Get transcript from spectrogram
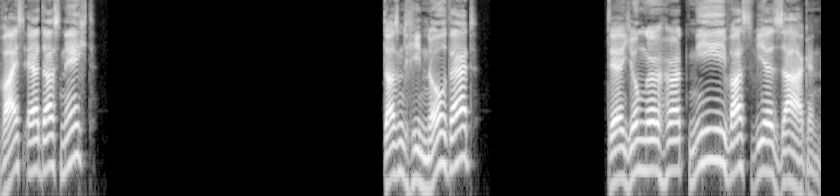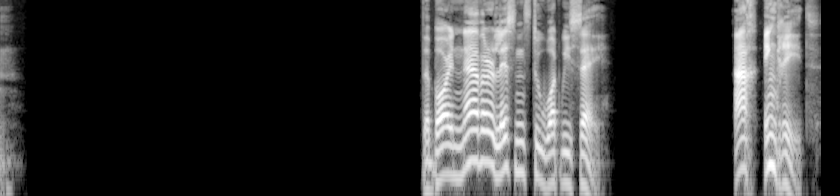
Weiß er das nicht? Doesn't he know that? Der Junge hört nie, was wir sagen. The boy never listens to what we say. Ach, Ingrid.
